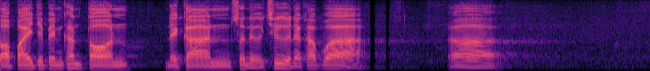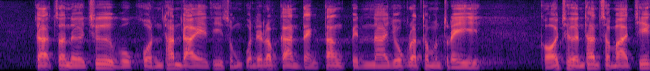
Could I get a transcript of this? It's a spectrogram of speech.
ต่อไปจะเป็นขั้นตอนในการเสนอชื่อนะครับว่าจะเสนอชื่อบุคคลท่านใดที่สมควรได้รับการแต่งตั้งเป็นนายกรัฐมนตรี ขอเชิญท่านสมาชิก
